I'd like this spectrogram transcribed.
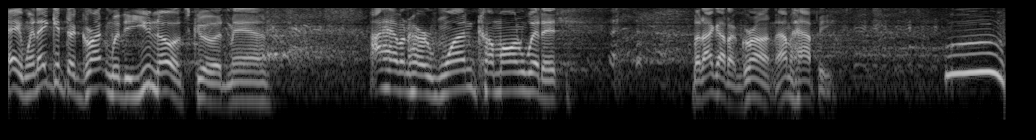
Hey, when they get to grunting with you, you know it's good, man. I haven't heard one come on with it, but I got a grunt. I'm happy. Woo.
